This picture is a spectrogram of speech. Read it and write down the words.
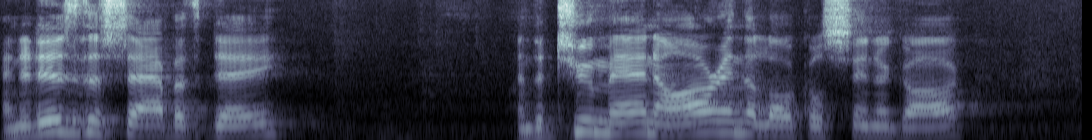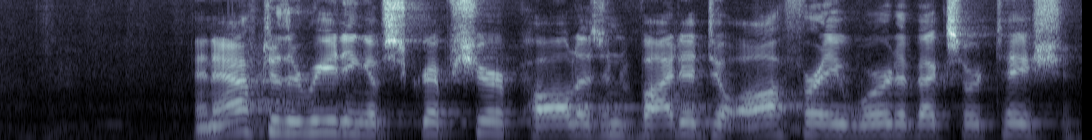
And it is the Sabbath day, and the two men are in the local synagogue. And after the reading of Scripture, Paul is invited to offer a word of exhortation.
